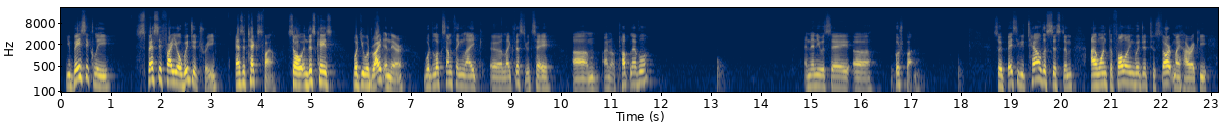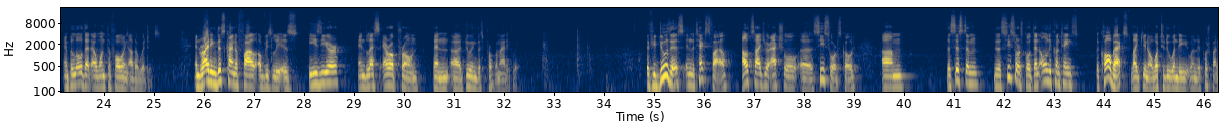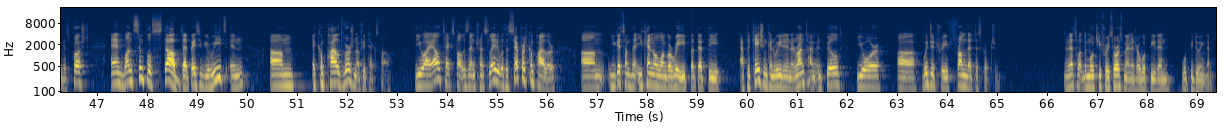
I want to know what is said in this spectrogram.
You basically specify your widget tree as a text file. So in this case, what you would write in there would look something like, uh, like this. You'd say, um, I don't know, top level. And then you would say uh, push button. So basically tell the system, I want the following widget to start my hierarchy, and below that I want the following other widgets. And writing this kind of file obviously is easier and less error prone than uh, doing this programmatically. If you do this in the text file outside your actual uh, C source code, um, the system, the C source code then only contains the callbacks, like you know what to do when the when the push button gets pushed, and one simple stub that basically reads in um, a compiled version of your text file. The UIL text file is then translated with a separate compiler. Um, you get something that you can no longer read, but that the application can read in at runtime and build your uh, widget tree from that description. And that's what the Motif Resource Manager would be then would be doing then.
